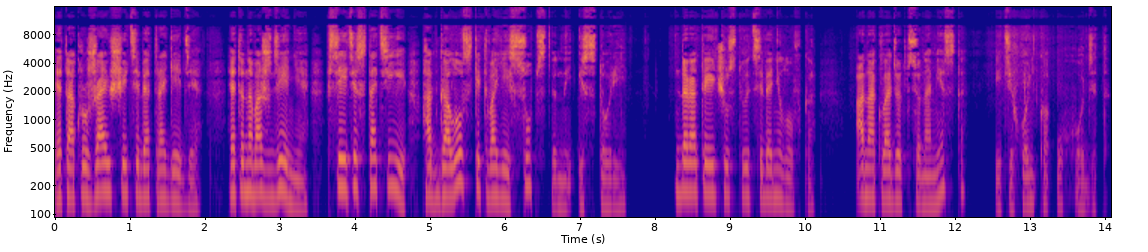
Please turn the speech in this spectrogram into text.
это окружающая тебя трагедия, это наваждение, все эти статьи, отголоски твоей собственной истории. Доротея чувствует себя неловко. Она кладет все на место и тихонько уходит.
